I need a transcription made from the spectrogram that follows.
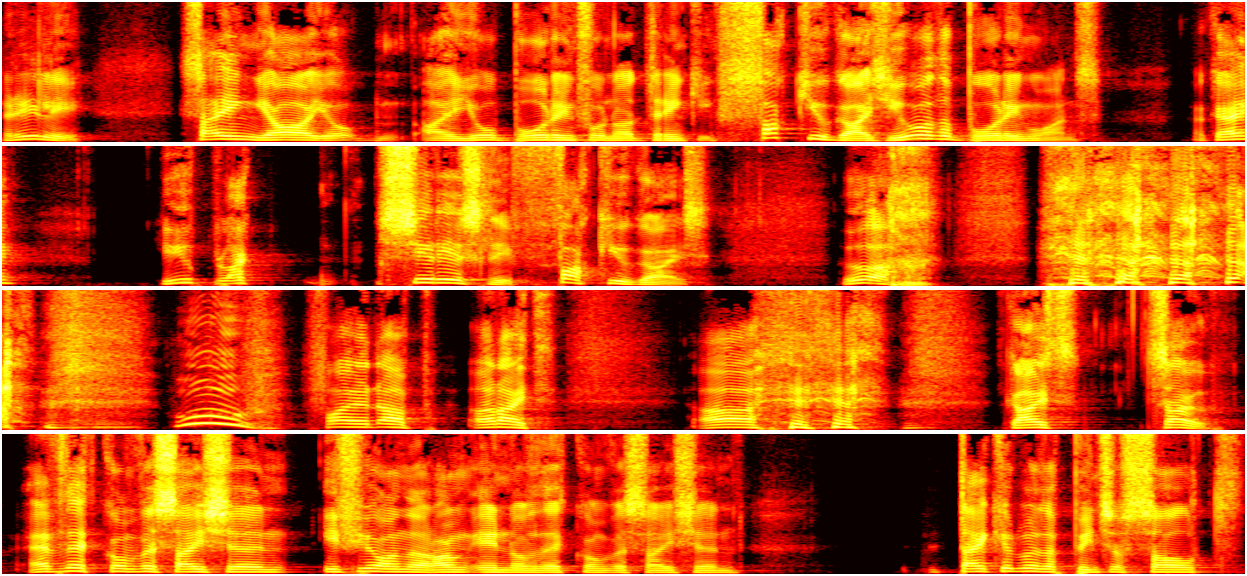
Really saying, yeah, you're, uh, you're boring for not drinking. Fuck you guys. You are the boring ones. Okay? You, like, seriously, fuck you guys. Ugh. Woo, fired up. All right. Uh, guys, so have that conversation. If you're on the wrong end of that conversation, take it with a pinch of salt.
